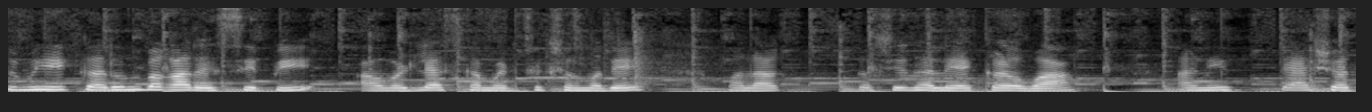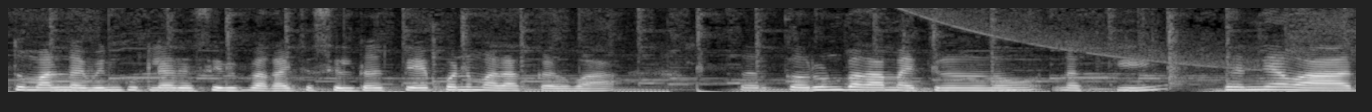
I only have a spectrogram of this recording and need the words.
तुम्ही ही करून बघा रेसिपी आवडल्यास कमेंट सेक्शनमध्ये मला कशी झाली आहे कळवा. आणि त्याशिवाय तुम्हाला नवीन कुठल्या रेसिपी बघायची असेल तर ते पण मला कळवा. तर करून बघा मैत्रिणींनो नक्की. धन्यवाद.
